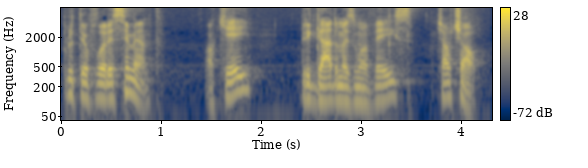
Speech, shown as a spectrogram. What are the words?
para o teu florescimento. Ok? Obrigado mais uma vez. Tchau, tchau.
